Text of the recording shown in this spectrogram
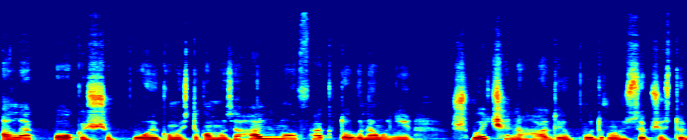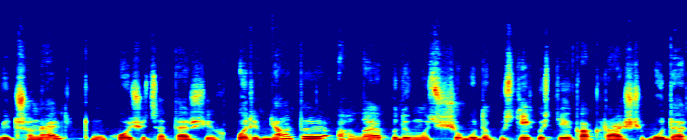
Але поки що по якомусь такому загальному ефекту вона мені швидше нагадує пудру розсипчасту від Шанель, тому хочеться теж їх порівняти, але подивимось, що буде по стійкості, яка краще буде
